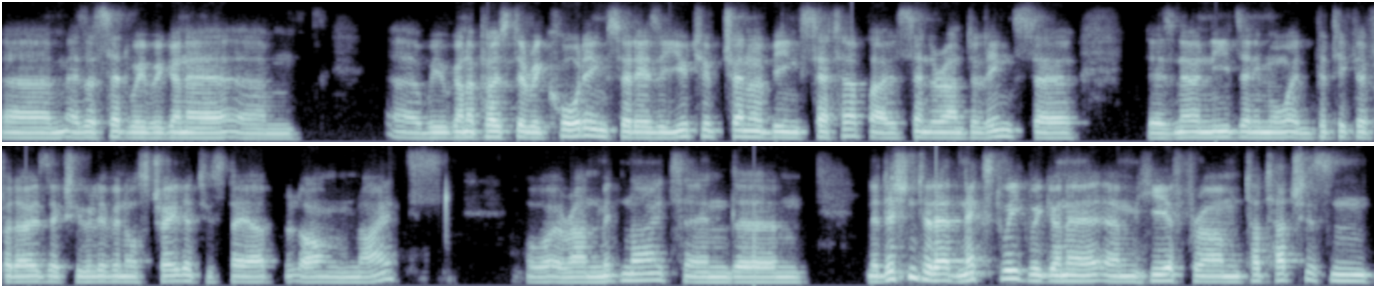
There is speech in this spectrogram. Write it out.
Um, as I said, we were gonna um, uh, we were gonna post a recording, so there's a YouTube channel being set up. I'll send around the links. So there's no needs anymore, in particular for those actually who live in Australia, to stay up long nights or around midnight. And um, in addition to that, next week we're gonna um, hear from Todd Hutchison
